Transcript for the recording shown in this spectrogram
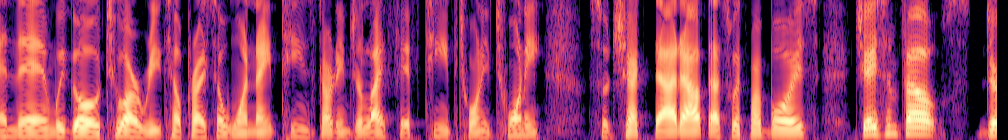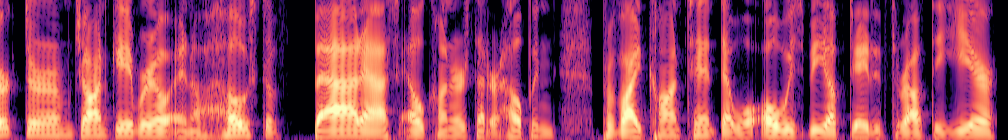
and then we go to our retail price of 119 starting July 15th, 2020. So check that out. That's with my boys Jason Phelps, Dirk Durham, John Gabriel, and a host of badass elk hunters that are helping provide content that will always be updated throughout the year.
